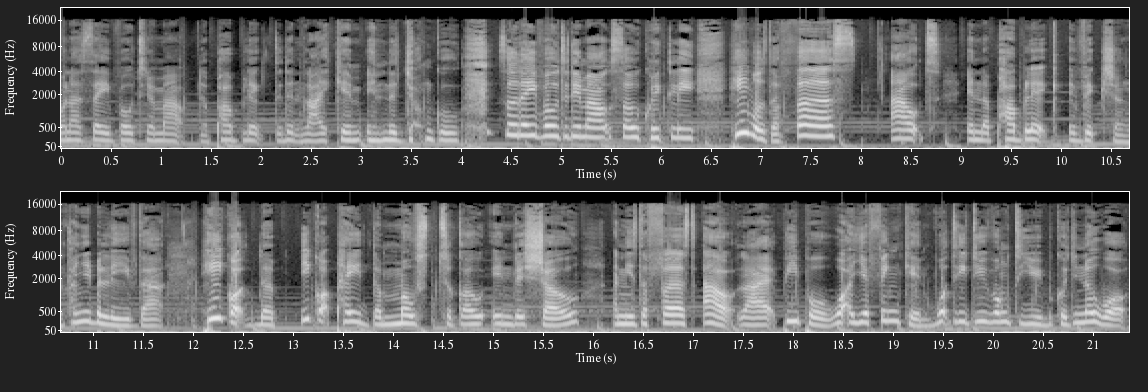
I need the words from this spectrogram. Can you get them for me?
when I say voted him out, the public didn't like him in the jungle, so they voted him out so quickly. He was the first out in the public eviction. Can you believe that? He got the he got paid the most to go in the show and he's the first out. Like people, what are you thinking? What did he do wrong to you? Because you know what?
